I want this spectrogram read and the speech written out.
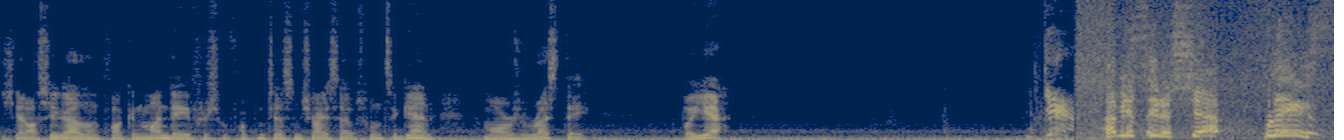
Shit, I'll see you guys on fucking Monday for some fucking chest and triceps once again. Tomorrow's a rest day. But yeah. Yeah! Have you seen a chef? Please!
